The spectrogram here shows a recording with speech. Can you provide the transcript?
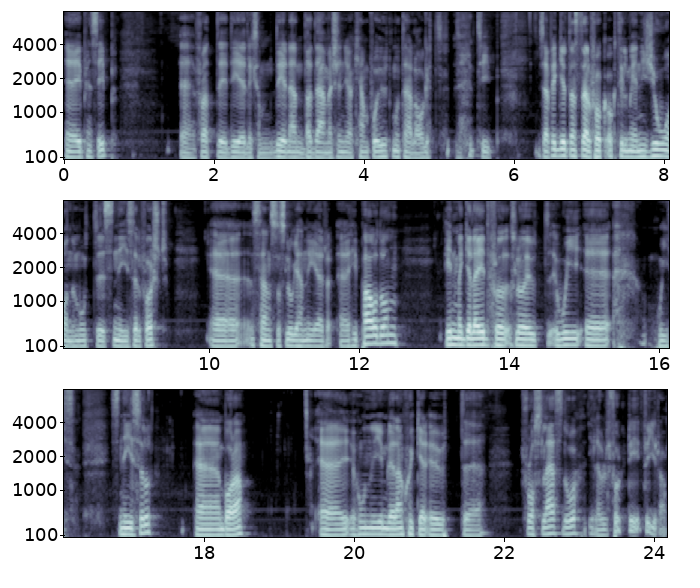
eh, i princip. Eh, för att det, det, är liksom, det är den enda damagen jag kan få ut mot det här laget. typ. Så jag fick ut en stealth rock och till och med en Jon mot eh, Sneasel först. Eh, sen så slog jag ner eh, Hippowdon. In med Galade för att slå ut We, eh, Weez, Sneasel eh, bara. Eh, hon gymledaren skickar ut eh, Frostlass då i level 44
